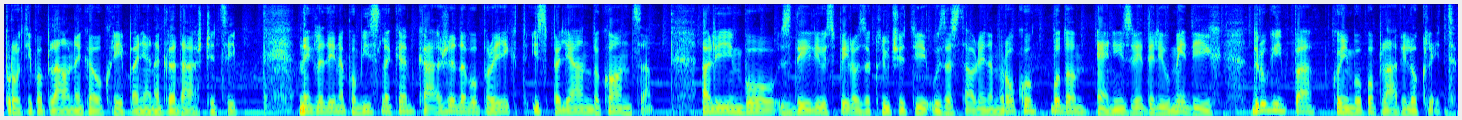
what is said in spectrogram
protipoplavnega ukrepanja na gradaščici. Ne glede na pomisleke, kaže, da bo projekt izpeljan do konca. Ali jim bo z deli uspelo zaključiti v zastavljenem roku, bodo eni izvedeli v medijih, drugi pa, ko jim bo poplavilo klet.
